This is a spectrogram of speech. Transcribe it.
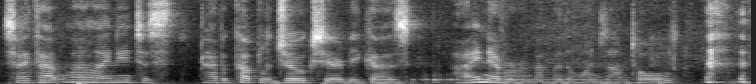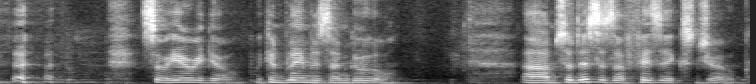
So I thought, well, I need to have a couple of jokes here because I never remember the ones I'm told. so here we go. We can blame this on Google. Um, so this is a physics joke.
